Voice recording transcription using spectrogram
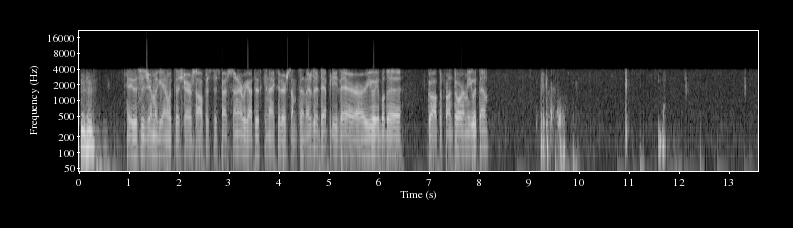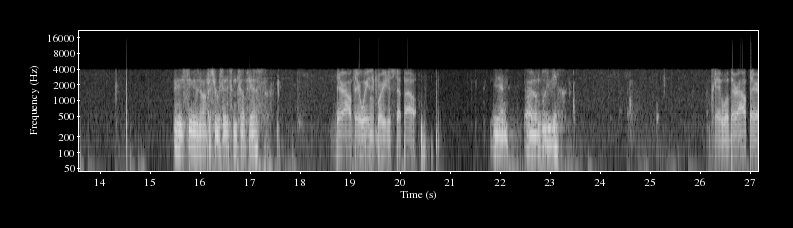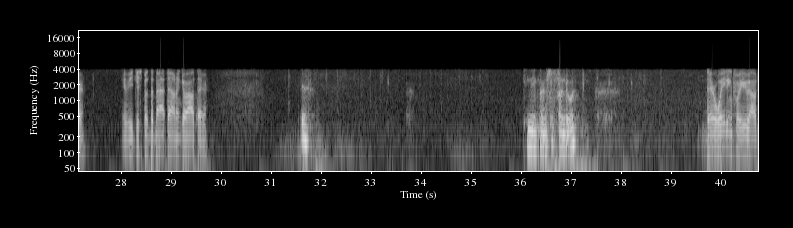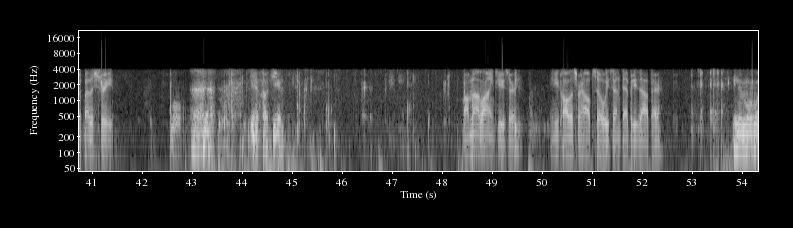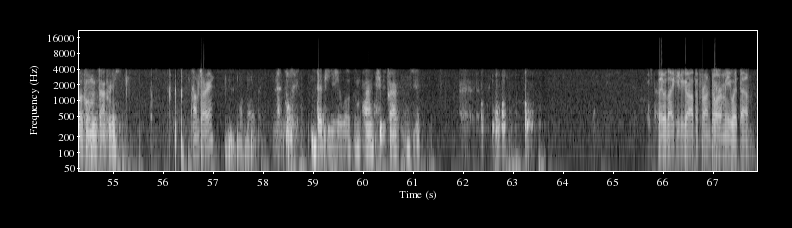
Mm-hmm. Jim again with the Sheriff's Office Dispatch Center. We got disconnected or something. There's a deputy there. Are you able to go out the front door and meet with them? And as soon as an officer presents himself, yes. They're out there waiting for you to step out. Yeah, I don't believe you. Okay, well they're out there. If you just put the bat down and go out there. Yeah. Can you punch the front door? They're waiting for you out by the street. yeah, fuck you. I'm not lying to you, sir. And you called us for help, so we sent deputies out there. You're more welcome on property. I'm sorry? Deputies are welcome onto the property. They would like you to go out the front door and meet with them.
